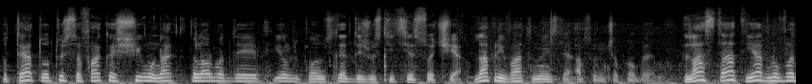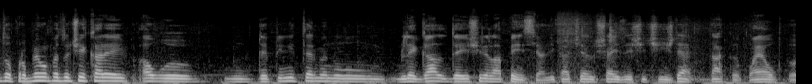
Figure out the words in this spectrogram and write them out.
putea totuși să facă și un act, până la urmă, de, eu îl consider, de justiție socială. La privat nu este absolut nicio problemă. La stat, iar nu văd o problemă pentru cei care au uh, deplinit termenul legal de ieșire la pensie, adică acel 65 de ani, dacă mai au uh,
